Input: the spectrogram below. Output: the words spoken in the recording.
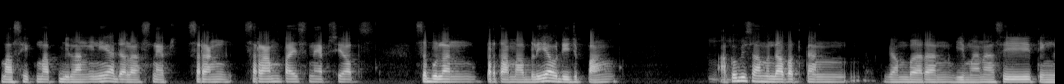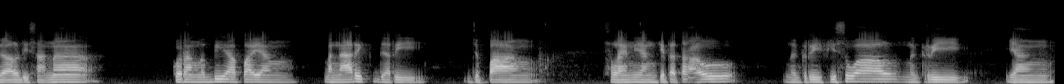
Mas Hikmat bilang ini adalah snap serang serampai snapshot sebulan pertama beliau di Jepang. Aku bisa mendapatkan gambaran gimana sih tinggal di sana, kurang lebih apa yang menarik dari Jepang. Selain yang kita tahu, negeri visual, negeri yang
